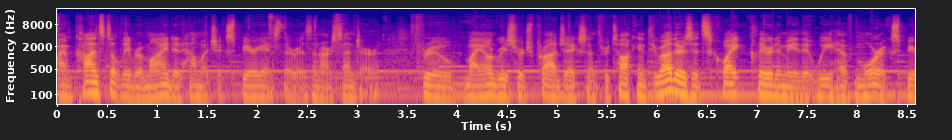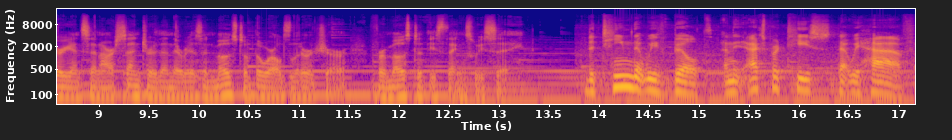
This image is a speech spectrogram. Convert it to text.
I'm constantly reminded how much experience there is in our center. Through my own research projects and through talking through others, it's quite clear to me that we have more experience in our center than there is in most of the world's literature for most of these things we see. The team that we've built and the expertise that we have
